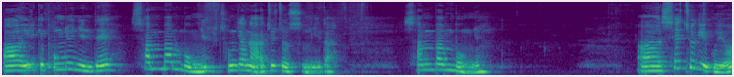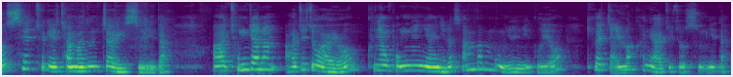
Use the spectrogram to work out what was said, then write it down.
아, 이렇게 복륜인데 3반 복륜. 종자는 아주 좋습니다. 3반 복륜. 아, 세 축이고요. 세 축에 자마둔 짤이 있습니다. 아, 종자는 아주 좋아요. 그냥 복륜이 아니라 3반 복륜이고요. 키가 짤막하니 아주 좋습니다.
